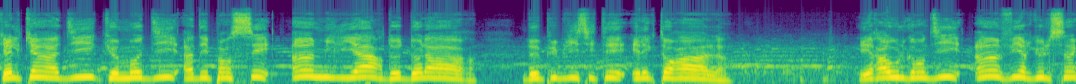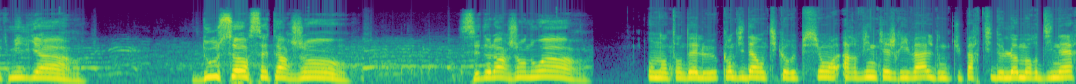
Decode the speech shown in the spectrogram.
Quelqu'un a dit que Modi a dépensé un milliard de dollars de publicité électorale et Raoul Gandhi 1,5 milliard. D'où sort cet argent? C'est de l'argent noir. On entendait le candidat anticorruption Arvind Kejrival, donc du parti de l'homme ordinaire,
